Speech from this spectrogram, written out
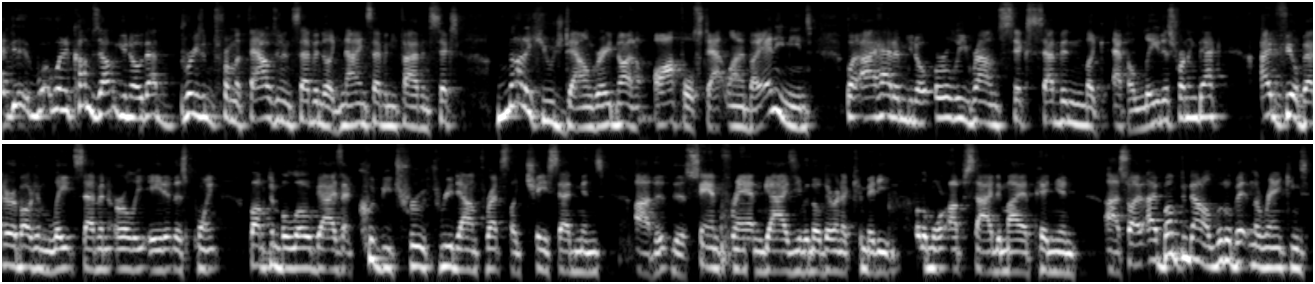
I, did when it comes out, you know, that brings him from a thousand and seven to like nine seventy five and six. Not a huge downgrade, not an awful stat line by any means, but I had him, you know, early round six, seven, like at the latest running back. I'd feel better about him late seven, early eight at this point. Bumped him below guys that could be true three down threats like Chase Edmonds, uh, the, the San Fran guys, even though they're in a committee, a little more upside in my opinion. Uh, so I, I bumped him down a little bit in the rankings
